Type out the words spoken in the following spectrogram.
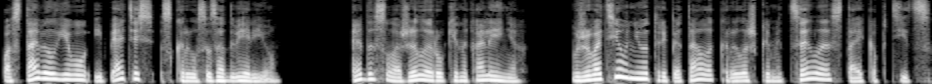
поставил его и, пятясь, скрылся за дверью. Эда сложила руки на коленях. В животе у нее трепетала крылышками целая стайка птиц.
